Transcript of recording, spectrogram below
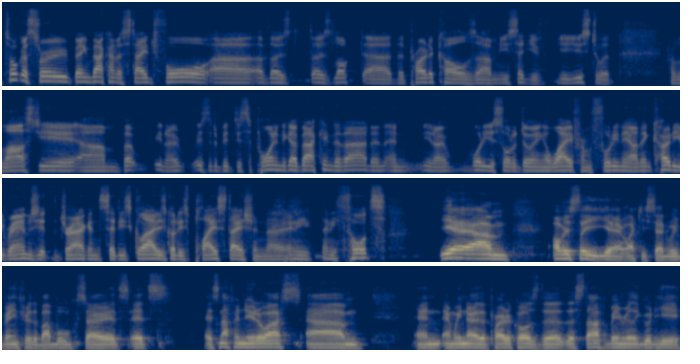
talk us through being back under stage four uh, of those those locked uh, the protocols. Um, you said you've you're used to it from last year. Um, but you know, is it a bit disappointing to go back into that? And and you know, what are you sort of doing away from footy now? I think Cody Ramsey at the Dragon said he's glad he's got his PlayStation. Uh, any any thoughts? Yeah, um, obviously, yeah, like you said, we've been through the bubble, so it's it's it's nothing new to us. Um, and and we know the protocols. The the staff have been really good here,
